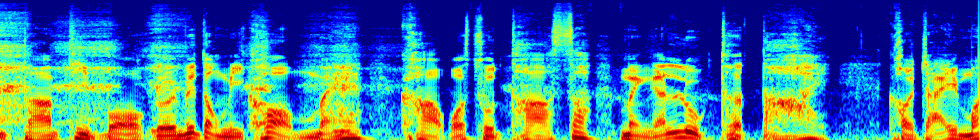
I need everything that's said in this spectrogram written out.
ำตามที่บอกโดยไม่ต้องมีข้อแม้ข่าววสุธาซะ ไม่งั้นลูกเธอตาย เข้าใจไหม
